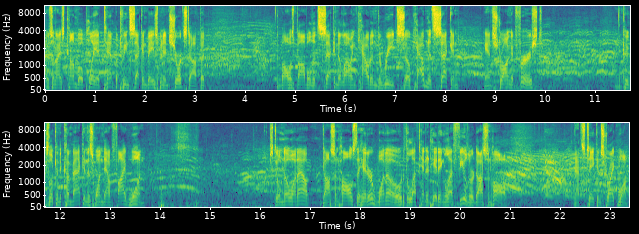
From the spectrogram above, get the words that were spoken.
There's a nice combo play attempt between second baseman and shortstop, but the ball was bobbled at second, allowing Cowden to reach. So Cowden at second and Strong at first. The Cougs looking to come back in this one down 5-1. Still no one out. Dawson Hall's the hitter, 1-0 to the left-handed hitting left fielder, Dawson Hall. That's taken strike one.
